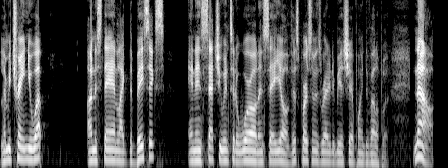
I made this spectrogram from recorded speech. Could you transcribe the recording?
Let me train you up, understand like the basics and then set you into the world and say, yo, this person is ready to be a SharePoint developer. Now,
